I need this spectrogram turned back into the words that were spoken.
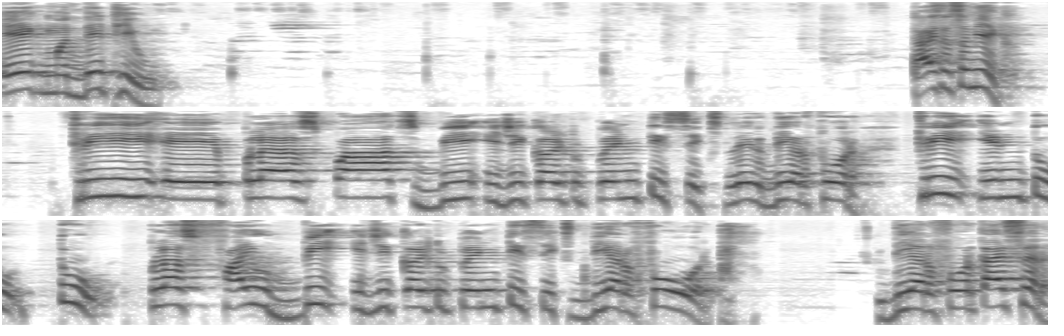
एक मध्ये ठेवू. काय असं समी एक? थ्री ए प्लस पाच B is equal to twenty six therefore three into two plus five B is equal to twenty six therefore therefore काय sir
